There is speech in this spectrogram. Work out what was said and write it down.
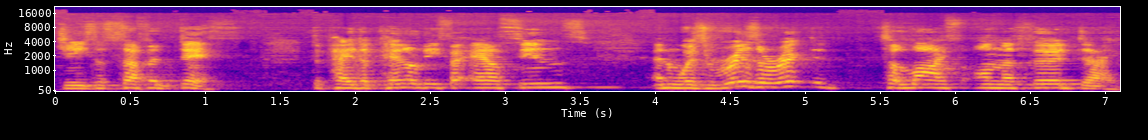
Jesus suffered death to pay the penalty for our sins and was resurrected to life on the third day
